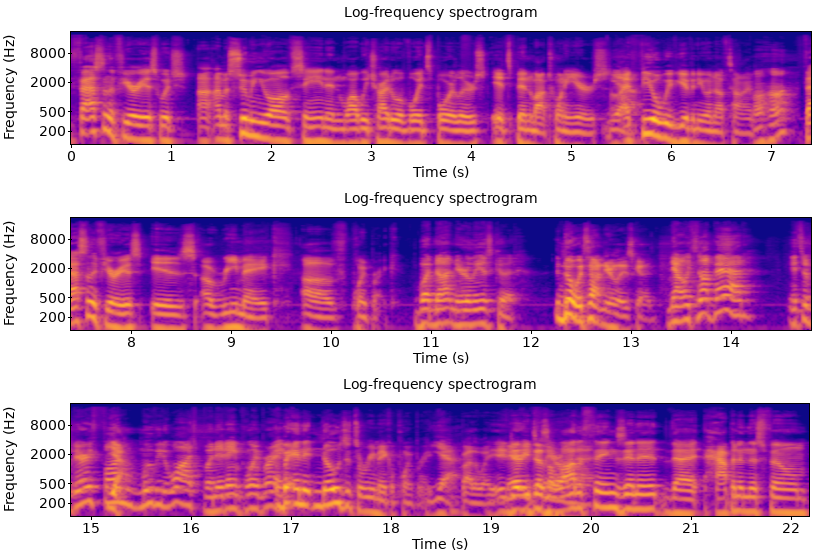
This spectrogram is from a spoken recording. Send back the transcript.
Fast and the Furious, which I- I'm assuming you all have seen, and while we try to avoid spoilers, it's been about 20 years. Yeah. I feel we've given you enough time. Uh-huh. Fast and the Furious is a remake of Point Break. but not nearly as good. No, it's not nearly as good. Now, it's not bad. It's a very fun Yeah. movie to watch, but it ain't Point Break. But and it knows it's a remake of Point Break. Yeah. By the way, it, it does a lot of things in it that happen in this film.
